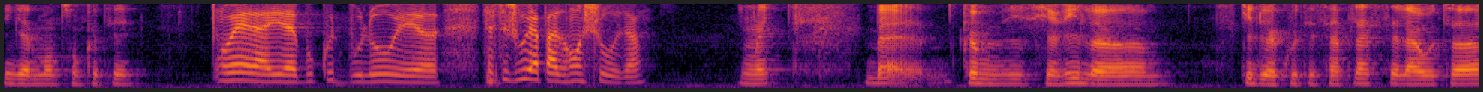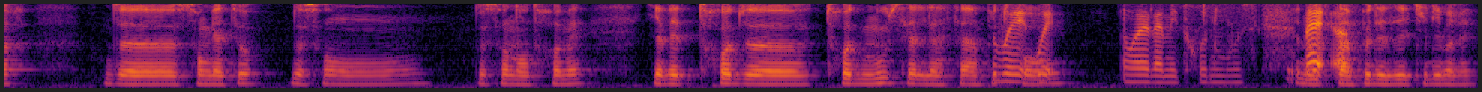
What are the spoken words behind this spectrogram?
également de son côté. Ouais, là, il a beaucoup de boulot et euh, ça se jouait à pas grand chose. Hein. Oui. Ben, comme dit Cyril, euh, ce qui lui a coûté sa place, c'est la hauteur de son gâteau, de son, de son entremets. Il y avait trop de, trop de mousse, elle l'a fait un peu Oui, trop oui. Ouais, elle a mis trop de mousse. C'était un peu déséquilibré.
